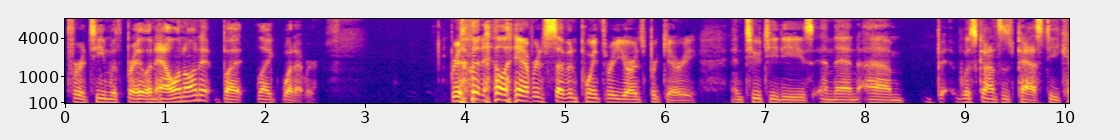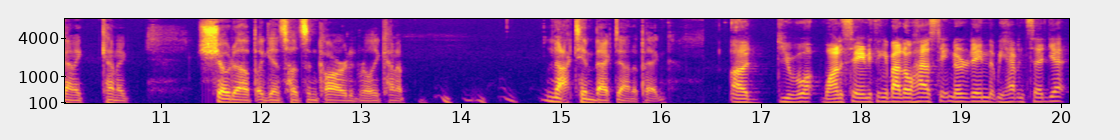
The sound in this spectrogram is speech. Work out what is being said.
for a team with Braylon Allen on it. But like whatever. Braylon Allen averaged 7.3 yards per carry and two TDs, and then um, Wisconsin's pass D kind of kind of showed up against Hudson Card and really kind of knocked him back down a peg. Uh, do you w- want to say anything about Ohio State Notre Dame that we haven't said yet?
